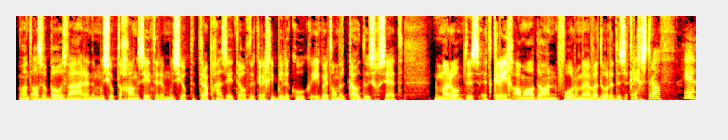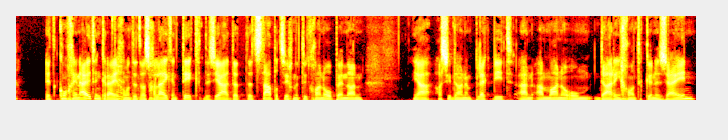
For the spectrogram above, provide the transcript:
Want als we boos waren, dan moest je op de gang zitten, dan moest je op de trap gaan zitten of dan kreeg je billenkoek. Ik werd onder de koude douche gezet, noem maar op. Dus het kreeg allemaal dan vormen, waardoor het dus Ik kreeg straf. Ja. Het kon geen uiting krijgen, Ja. want het was gelijk een tik. Dus ja, dat, dat stapelt zich natuurlijk gewoon op. En dan, ja, als je dan een plek biedt aan, aan mannen om daarin gewoon te kunnen zijn,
